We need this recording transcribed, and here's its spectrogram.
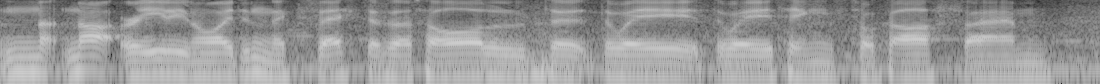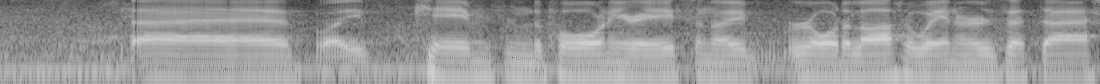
N- not really. No, I didn't expect it at all. The, the way the way things took off. Um, uh, I came from the pony race and I rode a lot of winners at that.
